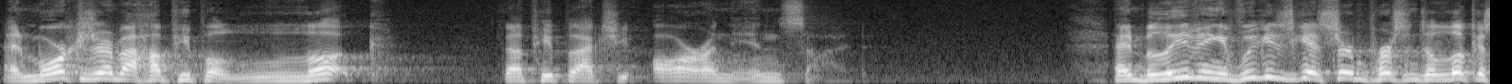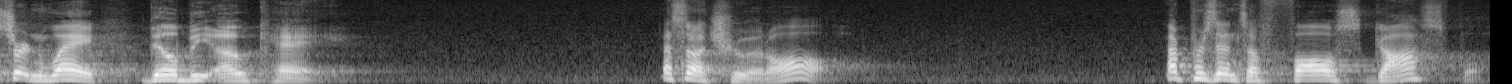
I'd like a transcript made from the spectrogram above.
and more concerned about how people look than how people actually are on the inside. And believing if we could just get a certain person to look a certain way, they'll be okay. That's not true at all. That presents a false gospel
